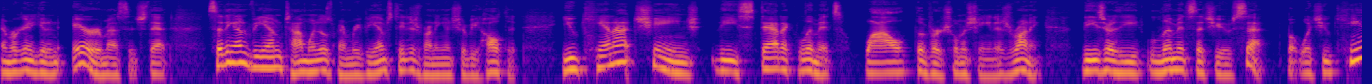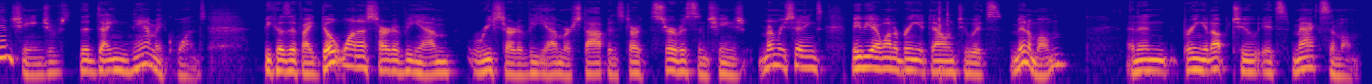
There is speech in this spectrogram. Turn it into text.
and we're going to get an error message that setting on VM Tom Windows memory, VM state is running and should be halted. You cannot change the static limits while the virtual machine is running. These are the limits that you have set. But what you can change is the dynamic ones. Because if I don't want to start a VM, restart a VM, or stop and start the service and change memory settings, maybe I want to bring it down to its minimum and then bring it up to its maximum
